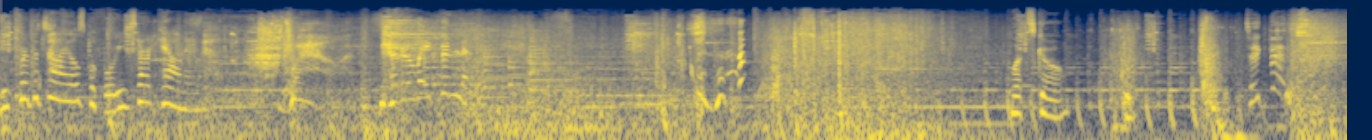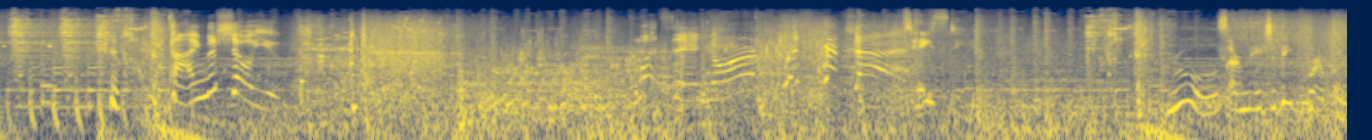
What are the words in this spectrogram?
Wait for the tiles before you start counting. Wow! Better late than never. Let's go. Take this! Time to show you! What's in your prescription? Tasty! Rules are made to be broken.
